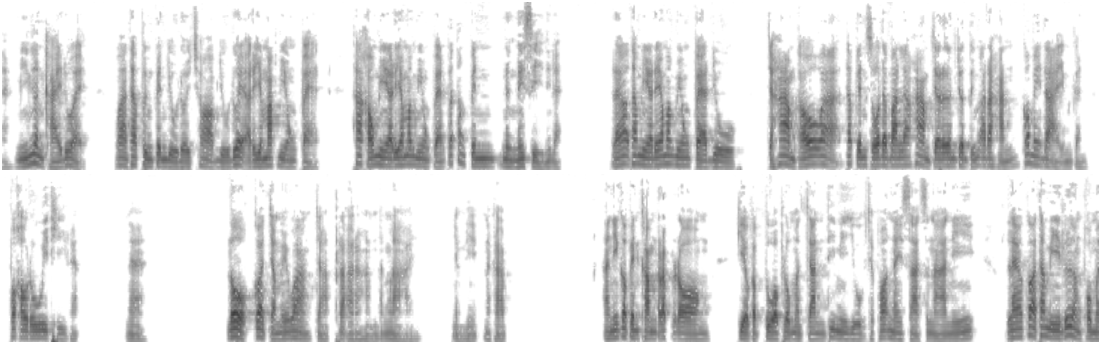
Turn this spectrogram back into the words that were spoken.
นะมีเงื่อนไขด้วย ว่าถ้าพึงเป็นอยู่โดยชอบอยู่ด้วยอริยมรรคมีองค์แปด ถ้าเขามีอริยมรรคมีองแปดก็ต้องเป็นหนึ่งในสี่นี่แหละ แล้วถ้ามีอริยมรรคมีองแปดอยู่ จะห้ามเขาว่า ถ้าเป็นโสดาบันแล้วห้ามเจริญจนถึงอรหันต์ก็ไม่ได้เหมือนกัน เพราะเขารู้วิธีแล้วนะ โลกก็จะไม่ว่างจากพระอรหันต์ทั้งหลาย อย่างนี้นะครับ อันนี้ก็เป็นคำรับรองเกี่ยวกับตัวพรหมจรรย์ที่มีอยู่เฉพาะในศาสนานี้ แล้วก็ถ้ามีเรื่องพรหม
